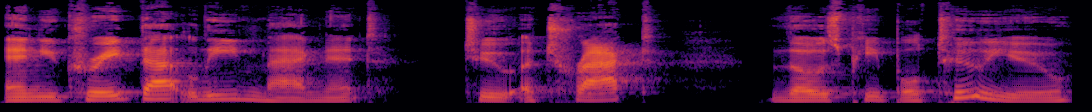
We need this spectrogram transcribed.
and you create that lead magnet to attract those people to you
